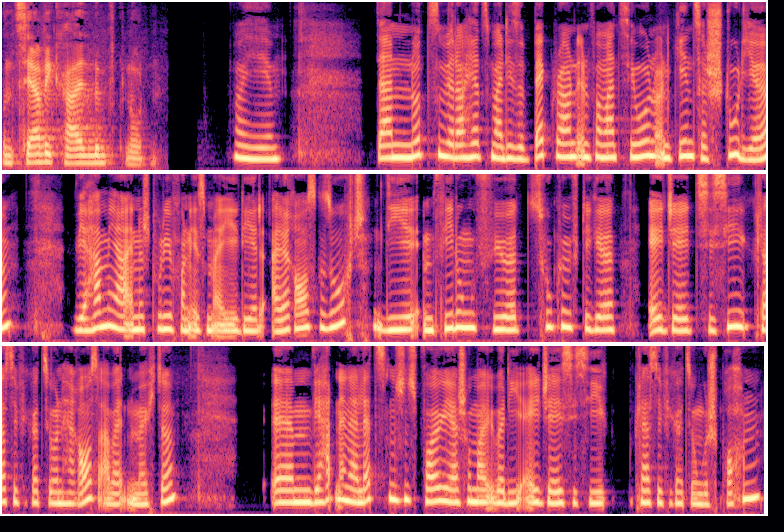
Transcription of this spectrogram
und cervikalen Lymphknoten. Oh je. Dann nutzen wir doch jetzt mal diese Background-Information und gehen zur Studie. Wir haben ja eine Studie von Ismail et al. rausgesucht, die Empfehlungen für zukünftige AJCC-Klassifikation herausarbeiten möchte. Ähm, wir hatten in der letzten Folge ja schon mal über die AJCC-Klassifikation gesprochen.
